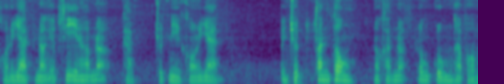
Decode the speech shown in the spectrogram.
ขออนุญาตพี่น้อง FC นะครับเนาะครับชุดนี้ขออนุญาตเป็นชุดฟันธงนะครับเนาะลงกลุ่มครับผม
